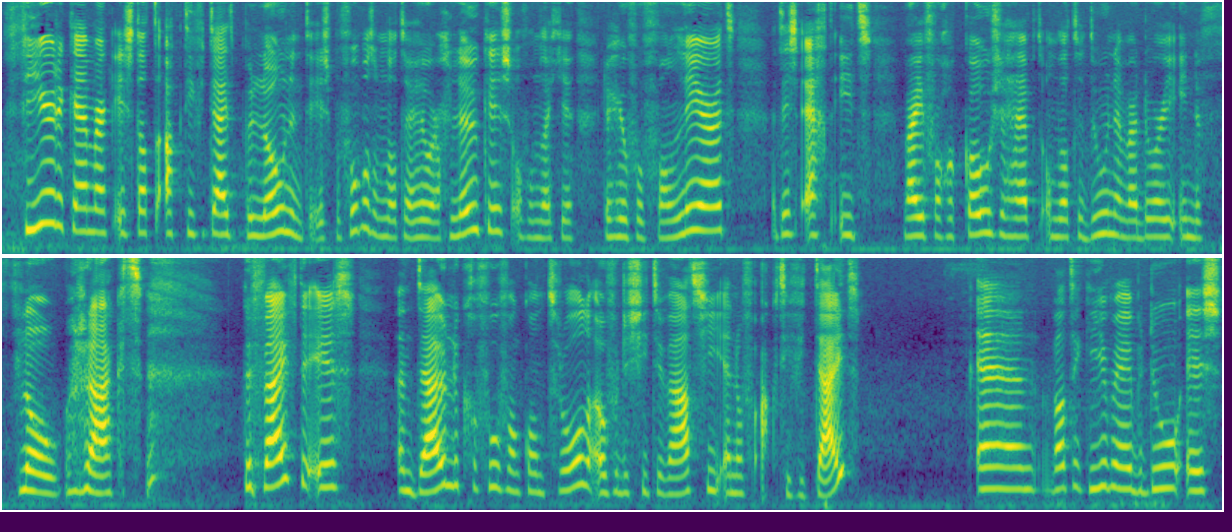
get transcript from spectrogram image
Vierde kenmerk is dat de activiteit belonend is. Bijvoorbeeld omdat het heel erg leuk is of omdat je er heel veel van leert. Het is echt iets waar je voor gekozen hebt om dat te doen en waardoor je in de flow raakt. De vijfde is een duidelijk gevoel van controle over de situatie en of activiteit. En wat ik hiermee bedoel is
